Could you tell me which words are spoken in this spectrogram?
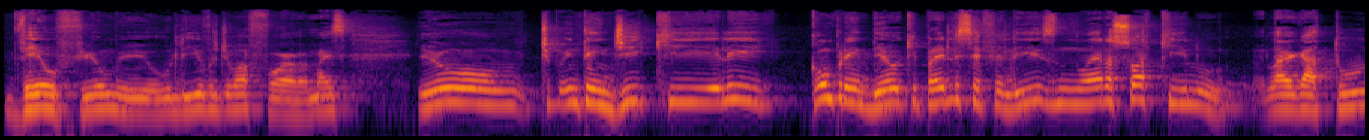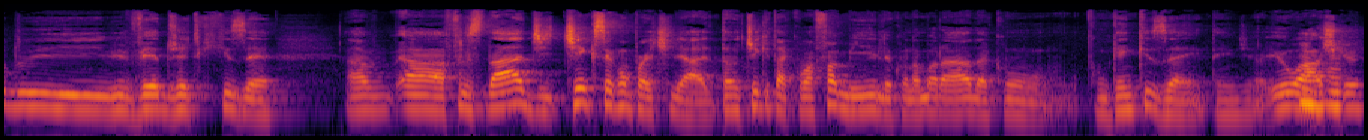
ver o filme, o livro de uma forma, mas eu, tipo, entendi que ele compreendeu que para ele ser feliz não era só aquilo, largar tudo e viver do jeito que quiser. A, a felicidade tinha que ser compartilhada, então tinha que estar com a família, com a namorada, com, com quem quiser, entende? Eu acho que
